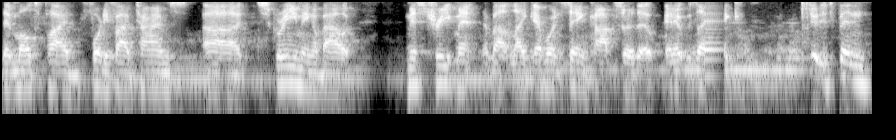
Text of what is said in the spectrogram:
that multiplied 45 times, uh, screaming about mistreatment, about like everyone saying cops are the, and it was like, dude, it's been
